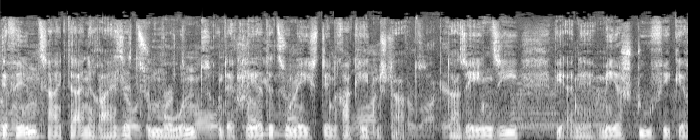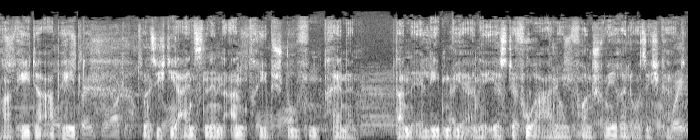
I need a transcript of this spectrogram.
Der Film zeigte eine Reise zum Mond und erklärte zunächst den Raketenstart. Da sehen Sie, wie eine mehrstufige Rakete abhebt und sich die einzelnen Antriebsstufen trennen. Dann erleben wir eine erste Vorahnung von Schwerelosigkeit.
